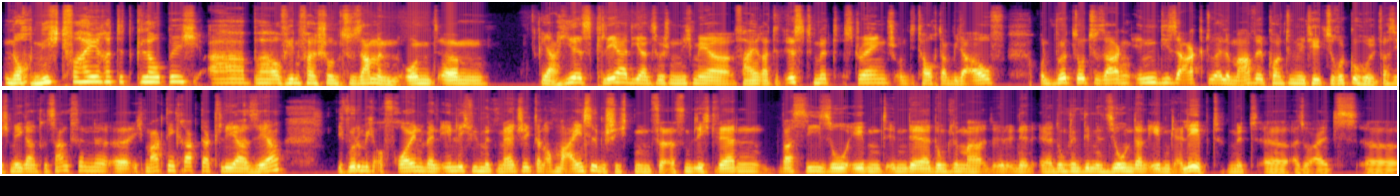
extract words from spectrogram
noch nicht verheiratet, glaube ich, aber auf jeden Fall schon zusammen. Und ähm, ja, hier ist Claire, die inzwischen nicht mehr verheiratet ist mit Strange und die taucht dann wieder auf und wird sozusagen in diese aktuelle Marvel-Kontinuität zurückgeholt, was ich mega interessant finde. Äh, ich mag den Charakter Claire sehr ich würde mich auch freuen, wenn ähnlich wie mit Magic dann auch mal Einzelgeschichten veröffentlicht werden, was sie so eben in der dunklen, in der, in der dunklen Dimension dann eben erlebt, mit, äh, also als äh,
